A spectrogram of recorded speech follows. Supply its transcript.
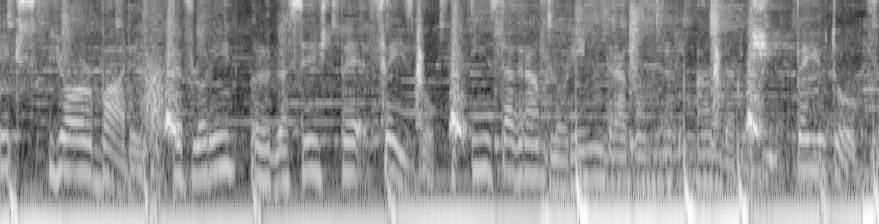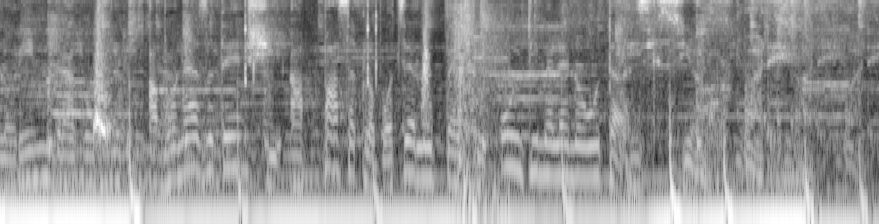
Fix Your Body. Pe Florin îl găsești pe Facebook, Instagram Florin Dragomir Under și pe YouTube Florin Dragomir. Abonează-te și apasă clopoțelul pentru ultimele noutăți. Fix Your Body. body.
